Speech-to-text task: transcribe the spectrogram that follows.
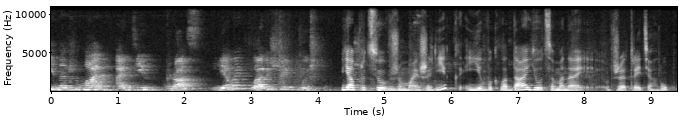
И нажимаем один раз левой клавишей мышки. Я працюю вже майже рік і викладаю. Це в мене вже третя група.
